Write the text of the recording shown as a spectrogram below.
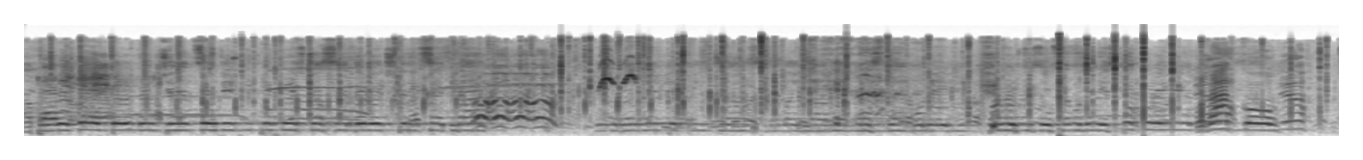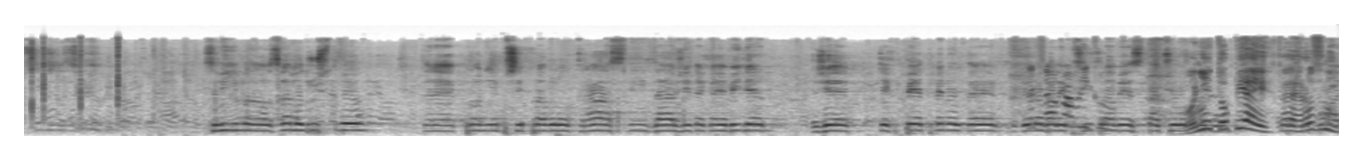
a právě teď byl ukončen soutěžní pokus v čase 9.42. Je to velmi pěkný čas, nemají žádné trestné body. Fanoušci jsou samozřejmě spokojení. Pořádku. Svým eh, svému družstvu, které pro ně připravilo krásný zážitek a je vidět, že těch pět minut, které věnovali přípravě, stačilo. Oni tomu, topěj, to je hrozný.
